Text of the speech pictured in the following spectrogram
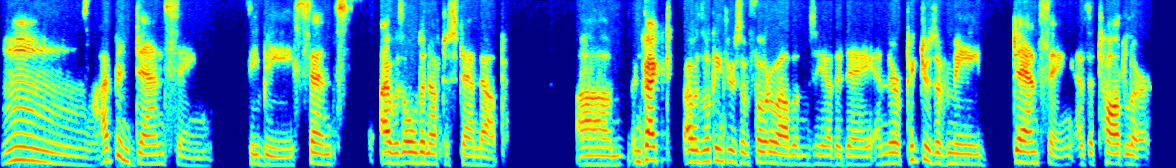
Mm, I've been dancing CB since I was old enough to stand up. Um, in fact, I was looking through some photo albums the other day, and there are pictures of me dancing as a toddler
